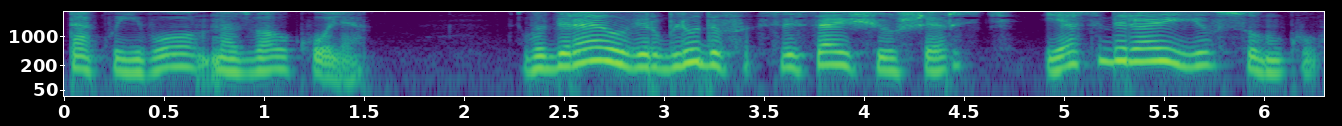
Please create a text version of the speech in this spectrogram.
Так его назвал Коля. Выбирая у верблюдов свисающую шерсть, я собираю ее в сумку.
